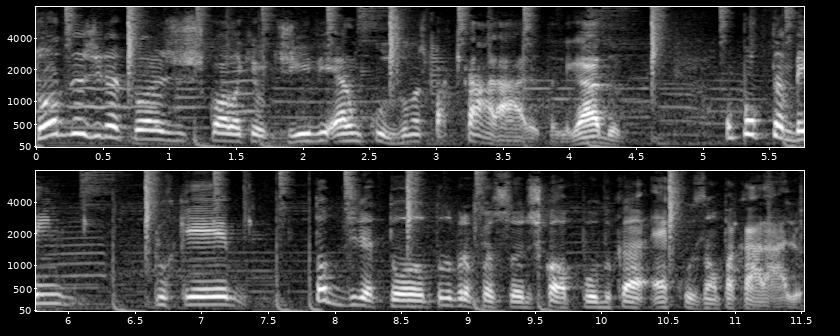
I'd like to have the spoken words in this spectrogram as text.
Todas as diretoras de escola que eu tive eram cuzonas pra caralho, tá ligado? Um pouco também porque todo diretor, todo professor de escola pública é cuzão pra caralho.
